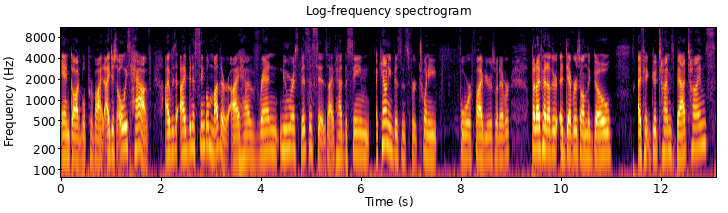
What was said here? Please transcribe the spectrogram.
and God will provide. I just always have. I was I've been a single mother. I have ran numerous businesses. I've had the same accounting business for 24 or 5 years whatever, but I've had other endeavors on the go. I've hit good times, bad times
